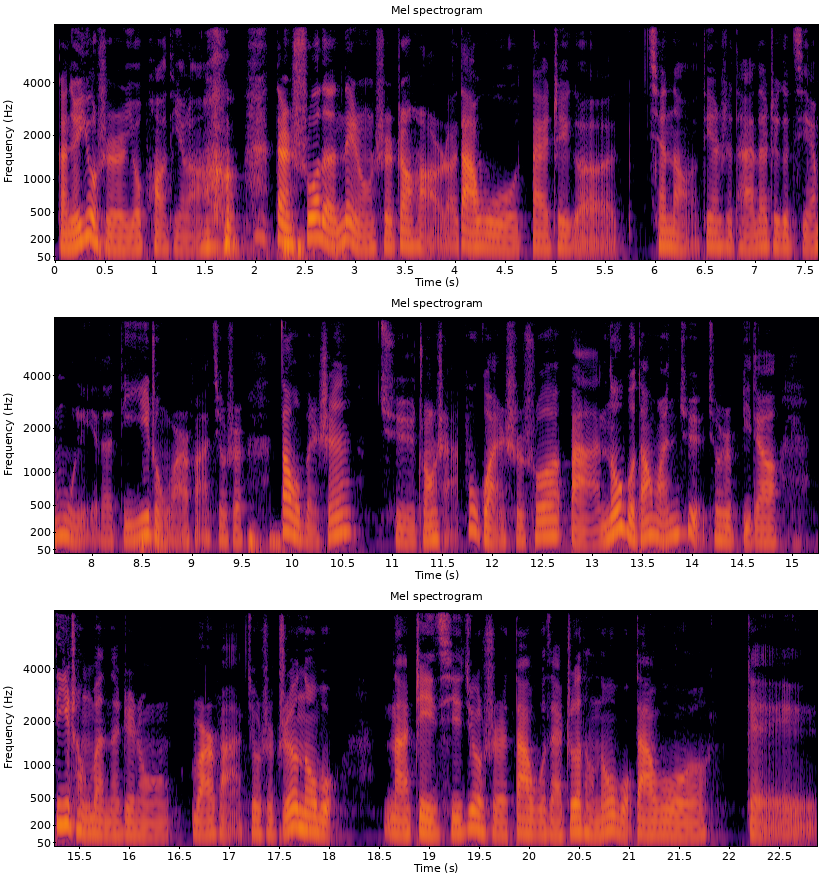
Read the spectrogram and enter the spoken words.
感觉又是有跑题了，但是说的内容是正好的。大雾在这个千岛电视台的这个节目里的第一种玩法，就是大雾本身。去装傻，不管是说把 Noble 当玩具，就是比较低成本的这种玩法，就是只有 Noble 那这一期就是大雾在折腾 Noble，大雾给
